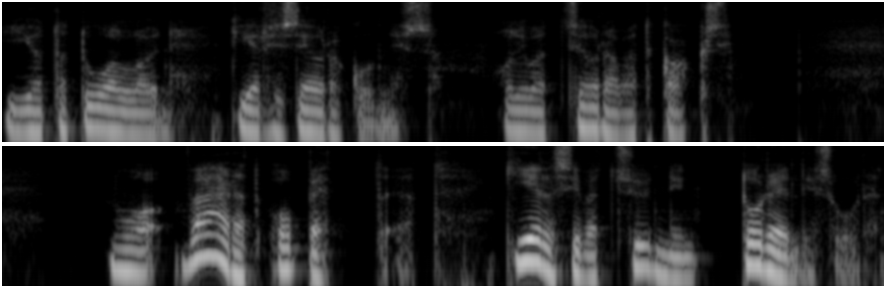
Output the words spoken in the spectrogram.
jota tuolloin kiersi seurakunnissa, olivat seuraavat kaksi. Nuo väärät opettajat kielsivät synnin todellisuuden.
